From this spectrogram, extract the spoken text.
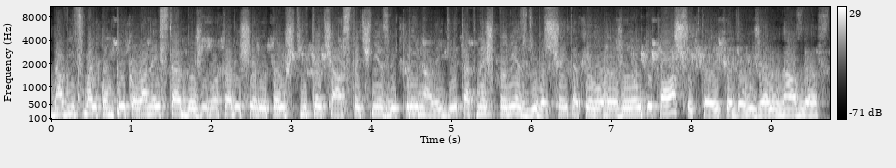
navíc mají komplikovaný start do života, když je vypouštíte částečně zvyklí na lidi, tak než plně zdivočej, tak je ohrožují ty klásy, kterých je bohužel u nás dost.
